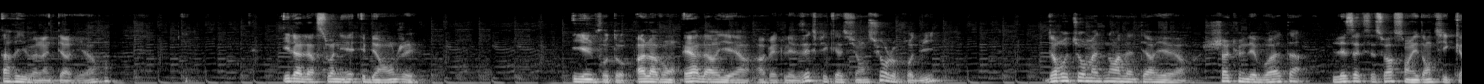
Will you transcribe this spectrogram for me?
arrivent à l'intérieur. Il a l'air soigné et bien rangé. Il y a une photo à l'avant et à l'arrière avec les explications sur le produit. De retour maintenant à l'intérieur, chacune des boîtes, les accessoires sont identiques.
